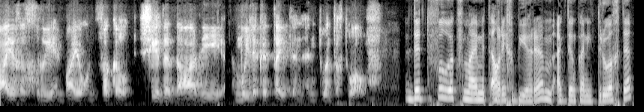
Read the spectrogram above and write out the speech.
baie gegroei en baie ontwikkel sedert daardie moeilike tyd in in 2012. Dit voel ook vir my met al die gebeure, ek dink aan die droogte.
